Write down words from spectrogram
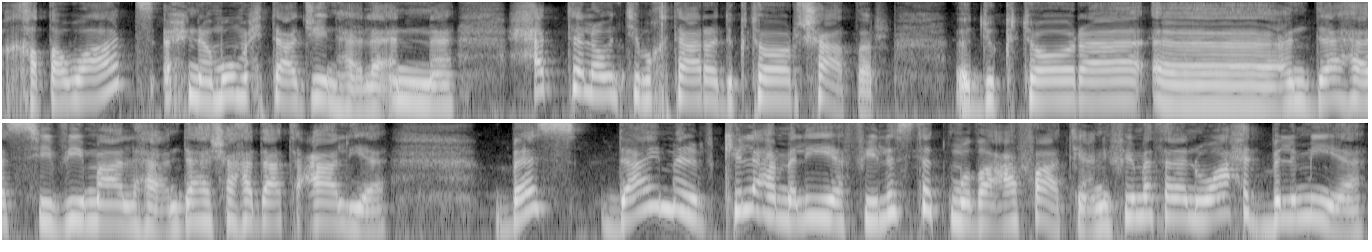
خطوات إحنا مو محتاجينها لأن حتى لو أنت مختارة دكتور شاطر دكتورة آه، عندها السي في مالها عندها شهادات عالية بس دائما بكل عملية في لستة مضاعفات يعني في مثلا واحد بالمية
